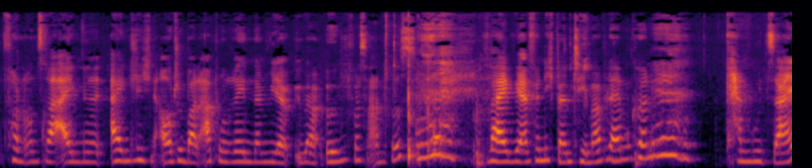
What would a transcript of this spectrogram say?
von unserer eigenen, eigentlichen Autobahn ab und reden dann wieder über irgendwas anderes. weil wir einfach nicht beim Thema bleiben können. Kann gut sein.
